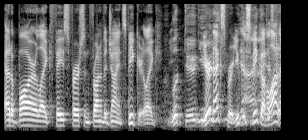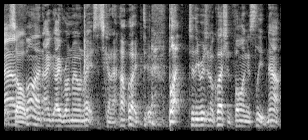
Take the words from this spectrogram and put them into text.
at a bar like face first in front of a giant speaker? Like, Look, dude, you You're an expert. You can speak on a lot of this, so- fun. I, I run my own race. It's kind of how I do. But to the original question, falling asleep. Now,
